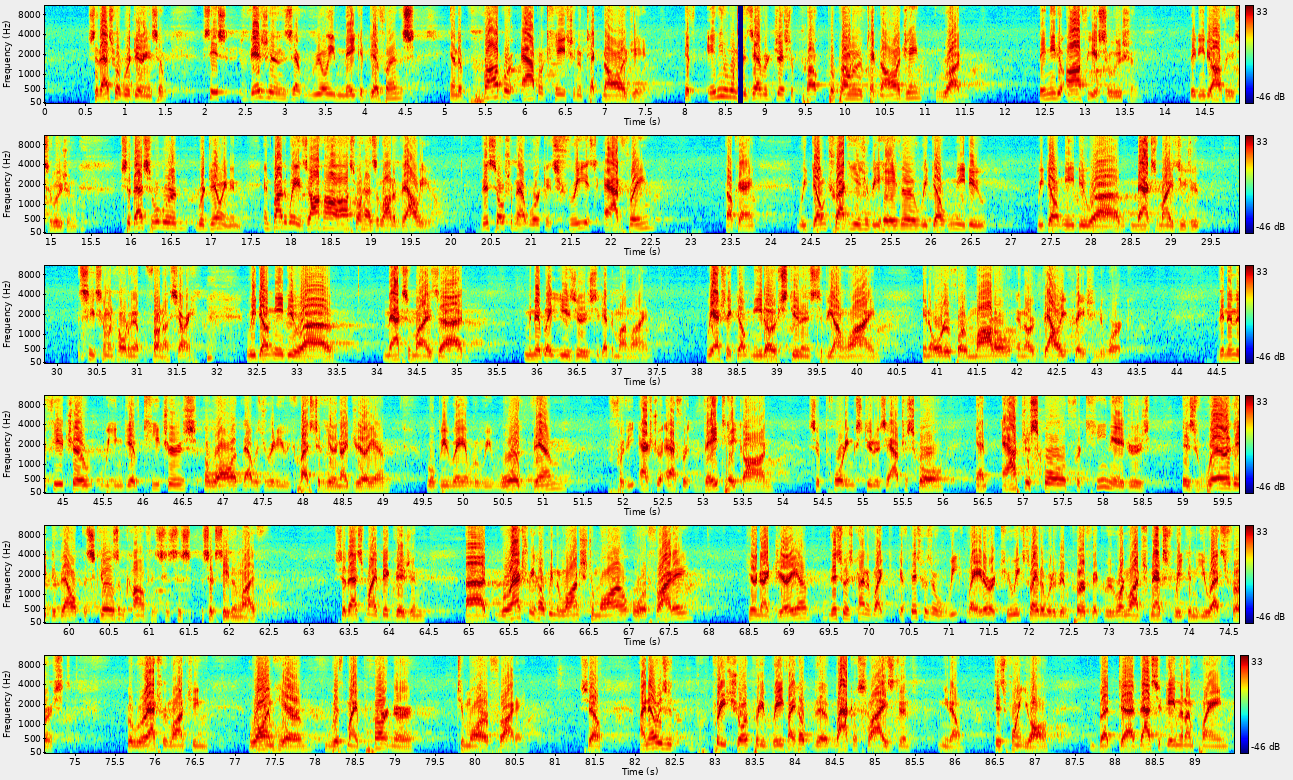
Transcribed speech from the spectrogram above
So that's what we're doing. So see, it's visions that really make a difference and the proper application of technology. If anyone is ever just a pro proponent of technology, run. They need to offer you a solution. They need to offer you a solution. So that's what we're, we're doing. And, and by the way, Zaha also has a lot of value. This social network is free, it's ad free. Okay? We don't track user behavior. We don't need to, we don't need to uh, maximize user. See someone holding up a phone, I'm sorry. We don't need to uh, maximize, uh, manipulate users to get them online. We actually don't need our students to be online in order for our model and our value creation to work. Then in the future, we can give teachers a wallet that was really requested here in Nigeria. We'll be able to reward them for the extra effort they take on supporting students after school. And after school for teenagers is where they develop the skills and confidence to su succeed in life. So that's my big vision. Uh, we're actually hoping to launch tomorrow or Friday here in Nigeria. This was kind of like, if this was a week later or two weeks later, it would have been perfect. We were going to launch next week in the US first. But we're actually launching while I'm here with my partner tomorrow, Friday. So I know it was pretty short, pretty brief. I hope the lack of slides didn't, you know, disappoint you all. But uh, that's the game that I'm playing.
